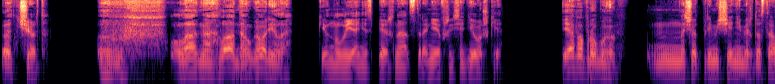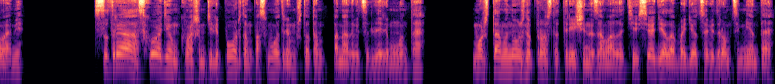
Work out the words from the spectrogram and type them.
От черт. ладно, ладно, уговорила, кивнул я неспешно отстранившейся девушке. Я попробую. Насчет перемещения между островами. С утра сходим к вашим телепортам, посмотрим, что там понадобится для ремонта. Может, там и нужно просто трещины замазать, и все дело обойдется ведром цемента.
